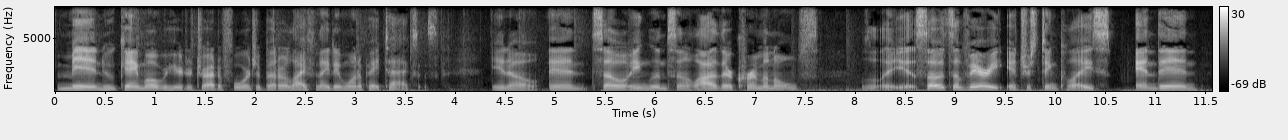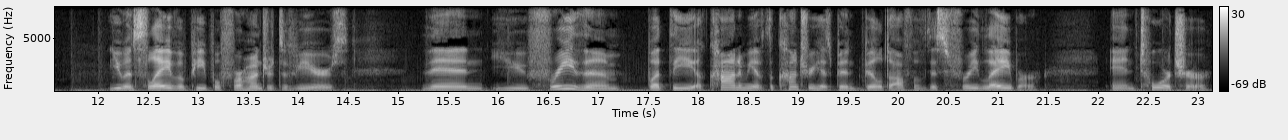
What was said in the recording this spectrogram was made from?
men who came over here to try to forge a better life and they didn't want to pay taxes. you know, and so England sent a lot of their criminals. So it's a very interesting place. And then you enslave a people for hundreds of years, then you free them, but the economy of the country has been built off of this free labor and torture,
